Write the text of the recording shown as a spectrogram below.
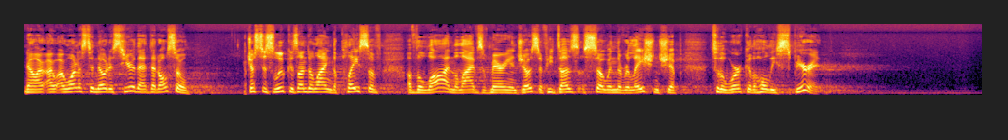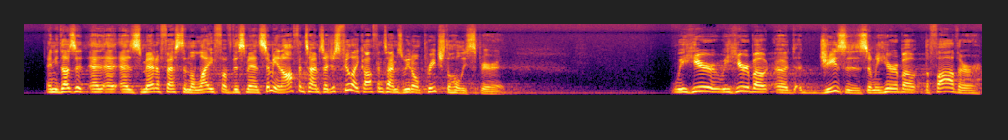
Now, I, I want us to notice here that, that also, just as Luke is underlying the place of, of the law in the lives of Mary and Joseph, he does so in the relationship to the work of the Holy Spirit. And he does it as manifest in the life of this man, Simeon. Oftentimes, I just feel like oftentimes we don't preach the Holy Spirit. We hear, we hear about uh, Jesus and we hear about the Father,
